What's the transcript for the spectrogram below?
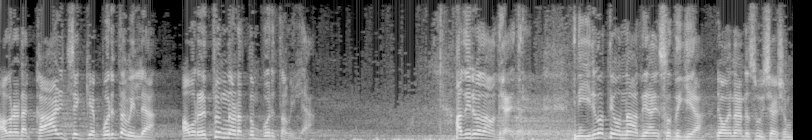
അവരുടെ കാഴ്ചയ്ക്ക് പൊരുത്തമില്ല. അവർ എത്തുന്നിടത്തും പൊരുത്തമില്ല. അത് ഇരുപതാം അധ്യായത്തിൽ. ഇനി ഇരുപത്തിയൊന്നാം അധ്യായം ശ്രദ്ധിക്കുക. യോഹനാന്റെ സുവിശേഷം.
